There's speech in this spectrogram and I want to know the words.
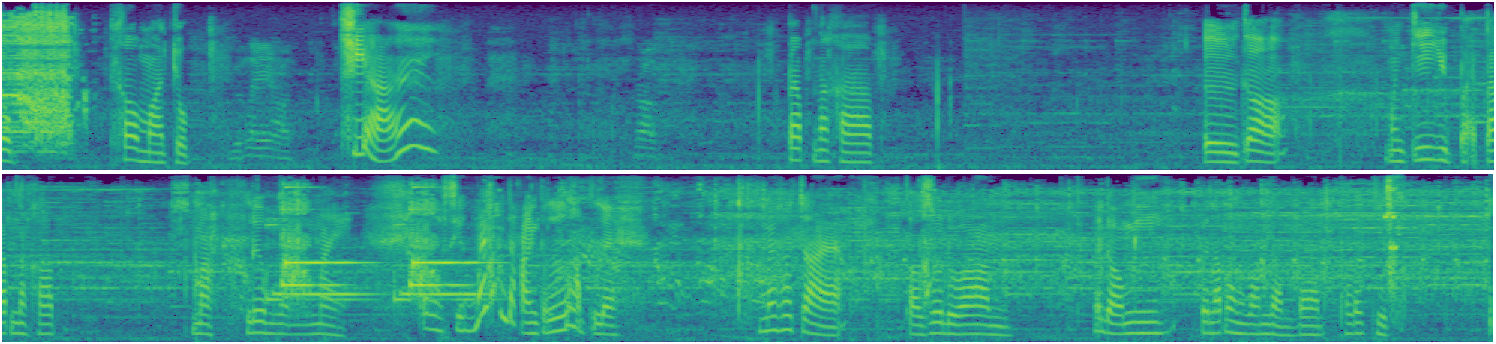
จบ เข้ามาจบเชี่ยเอ้ยแป๊บนะครับ เออ ก็เมื่อกี้หยุดไปแป๊บนะครับ มาเริ่มกันใหม่ โอ้เสียงแม่งดังตลอดเลย ไม่เข้าใจอะ ต่อสู้ดูว่าให้เดี๋ยวมีไปรับรางวัลก่อนแบบภารกิจเอ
